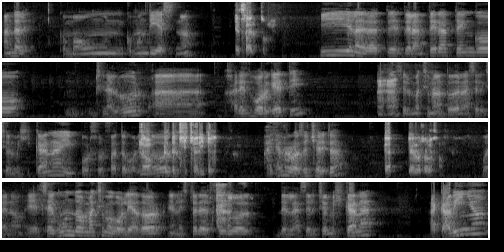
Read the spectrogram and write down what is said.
Ándale, como un, como un 10, ¿no? Exacto. Y en la delante- delantera tengo, sin albur, a Jared Borghetti. Es el máximo anotador en la selección mexicana y por su olfato No, goleador. es el Chicharito. ¿Ah, ya lo rebasó Charito? Ya, ya lo rebasó. Bueno, el segundo máximo goleador en la historia del fútbol de la selección mexicana, a Caviño,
